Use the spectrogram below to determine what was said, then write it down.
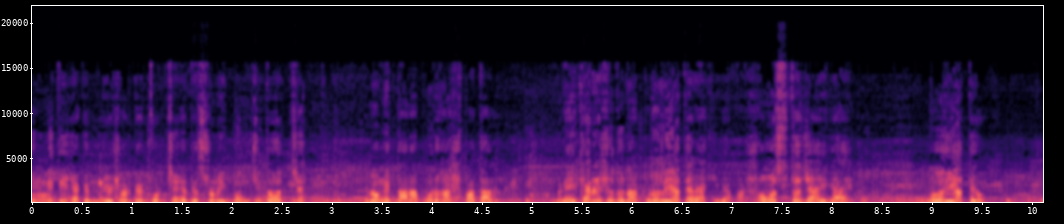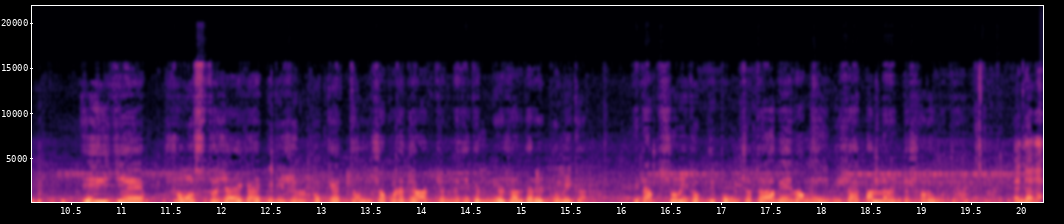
দুর্নীতি যা কেন্দ্রীয় সরকার করছে যাতে শ্রমিক বঞ্চিত হচ্ছে এবং এই তারাপুর হাসপাতাল মানে এখানে শুধু না পুরুলিয়াতেও একই ব্যাপার। সমস্ত জায়গায় নদিয়াতেও এই যে সমস্ত জায়গায় বিড়ি শিল্পকে ধ্বংস করে দেওয়ার জন্য যে কেন্দ্রীয় সরকারের ভূমিকা এটা শ্রমিক অবধি পৌঁছতে হবে এবং এই বিষয়ে পার্লামেন্টে সরব হতে হবে। দাদা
